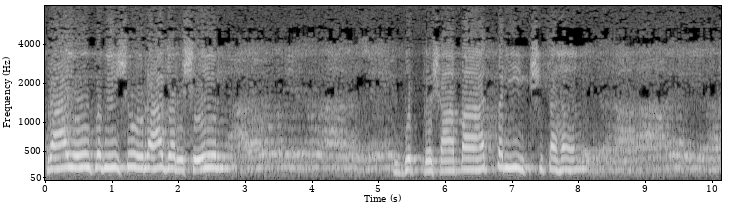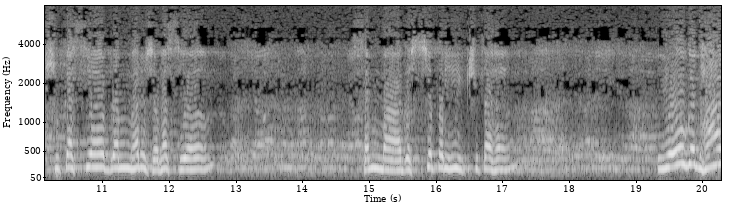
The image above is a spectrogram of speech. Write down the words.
प्रायोपवेशो राजर्षेर् विप्रशापात् परीक्षितः। शुकस्य ब्रह्मर्षभस्य। संवादस्य परीक्षितः। योगधारणयोत्क्रान्तिः।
